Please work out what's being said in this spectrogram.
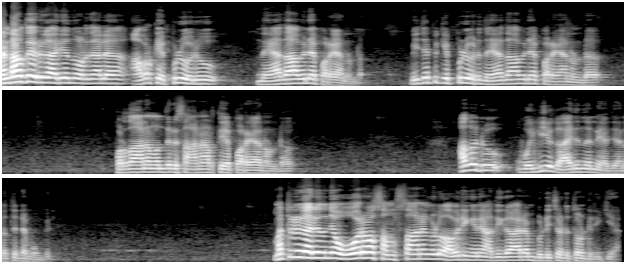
രണ്ടാമത്തെ ഒരു കാര്യം എന്ന് പറഞ്ഞാൽ അവർക്ക് എപ്പോഴും ഒരു നേതാവിനെ പറയാനുണ്ട്. ബി ജെ പിക്ക് എപ്പോഴും ഒരു നേതാവിനെ പറയാനുണ്ട്. പ്രധാനമന്ത്രി സ്ഥാനാർത്ഥിയെ പറയാനുണ്ട്. അതൊരു വലിയ കാര്യം തന്നെയാണ് ജനത്തിന്റെ മുമ്പിൽ. മറ്റൊരു കാര്യം എന്ന് പറഞ്ഞാൽ ഓരോ സംസ്ഥാനങ്ങളും അവരിങ്ങനെ അധികാരം പിടിച്ചെടുത്തുകൊണ്ടിരിക്കുക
